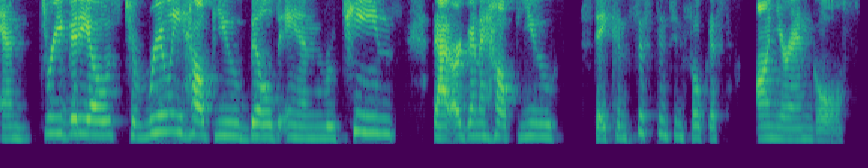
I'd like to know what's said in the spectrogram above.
and three videos to really help you build in routines that are going to help you stay consistent and focused on your end goals.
